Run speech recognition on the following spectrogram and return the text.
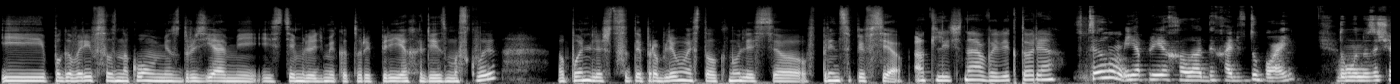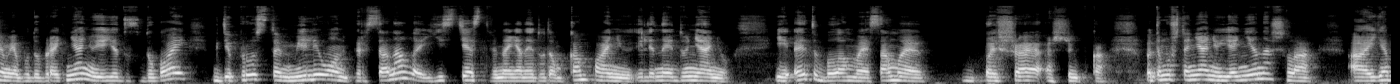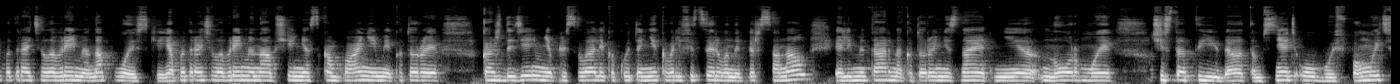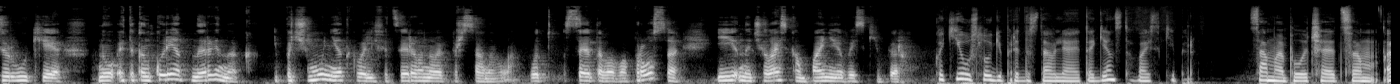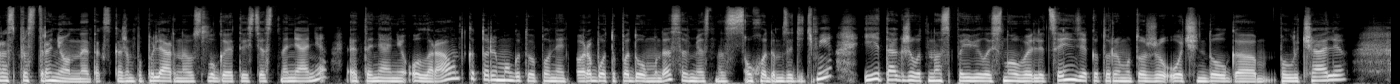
И поговорив со знакомыми, с друзьями и с теми людьми, которые переехали из Москвы, поняли, что с этой проблемой столкнулись, э, в принципе, все. Отлично. А вы, Виктория? В целом, я приехала отдыхать в Дубай. Думаю, ну зачем я буду брать няню? Я еду в Дубай, где просто миллион персонала. Естественно, я найду там компанию или найду няню. И это была моя самая большая ошибка. Потому что няню я не нашла. А я потратила время на поиски, я потратила время на общение с компаниями, которые каждый день мне присылали какой-то неквалифицированный персонал, элементарно, который не знает ни нормы чистоты, да, там, снять обувь, помыть руки. Ну, это конкурентный рынок. И почему нет квалифицированного персонала? Вот с этого вопроса и началась компания Вайскипер. Какие услуги предоставляет агентство Вайскипер? Самая, получается, распространенная, так скажем, популярная услуга – это, естественно, няни. Это няни all around, которые могут выполнять работу по дому да, совместно с уходом за детьми. И также вот у нас появилась новая лицензия, которую мы тоже очень долго получали.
